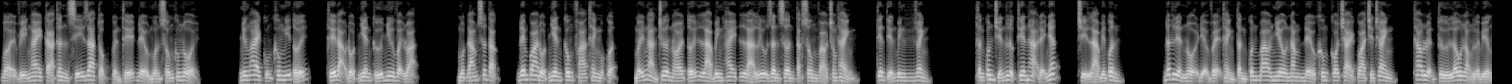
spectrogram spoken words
bởi vì ngay cả thân sĩ gia tộc quyền thế đều muốn sống không nổi. Nhưng ai cũng không nghĩ tới, thế đạo đột nhiên cứ như vậy loạn. Một đám sơn tặc, đêm qua đột nhiên công phá thanh một quận, mấy ngàn chưa nói tới là binh hay là lưu dân sơn tặc xông vào trong thành, tiên tiến binh doanh. Thần quân chiến lược thiên hạ đệ nhất, chỉ là biên quân. Đất liền nội địa vệ thành tần quân bao nhiêu năm đều không có trải qua chiến tranh, thao luyện từ lâu lỏng lười biếng,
